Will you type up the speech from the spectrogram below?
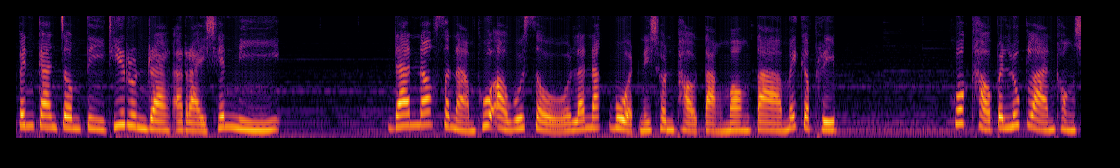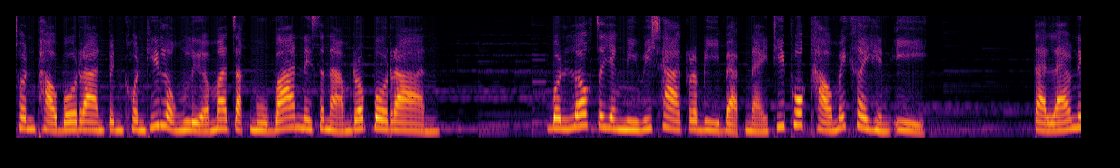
เป็นการโจมตีที่รุนแรงอะไรเช่นนี้ ด้านนอกสนามผู้อาวุโสและนักบวชในชนเผ่าต่างมองตาไม่กระพริบ พวกเขาเป็นลูกหลานของชนเผ่าโบราณเป็นคนที่หลงเหลือมาจากหมู่บ้านในสนามรบโบราณ บนโลกจะยังมีวิชากระบี่แบบไหนที่พวกเขาไม่เคยเห็นอีก แต่แล้วใน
